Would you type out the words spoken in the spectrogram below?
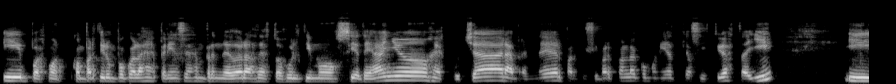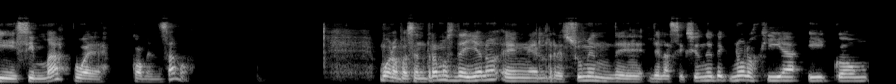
y pues bueno, compartir un poco las experiencias emprendedoras de estos últimos siete años, escuchar, aprender, participar con la comunidad que asistió hasta allí. Y sin más, pues comenzamos. Bueno, pues entramos de lleno en el resumen de, de la sección de tecnología y con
